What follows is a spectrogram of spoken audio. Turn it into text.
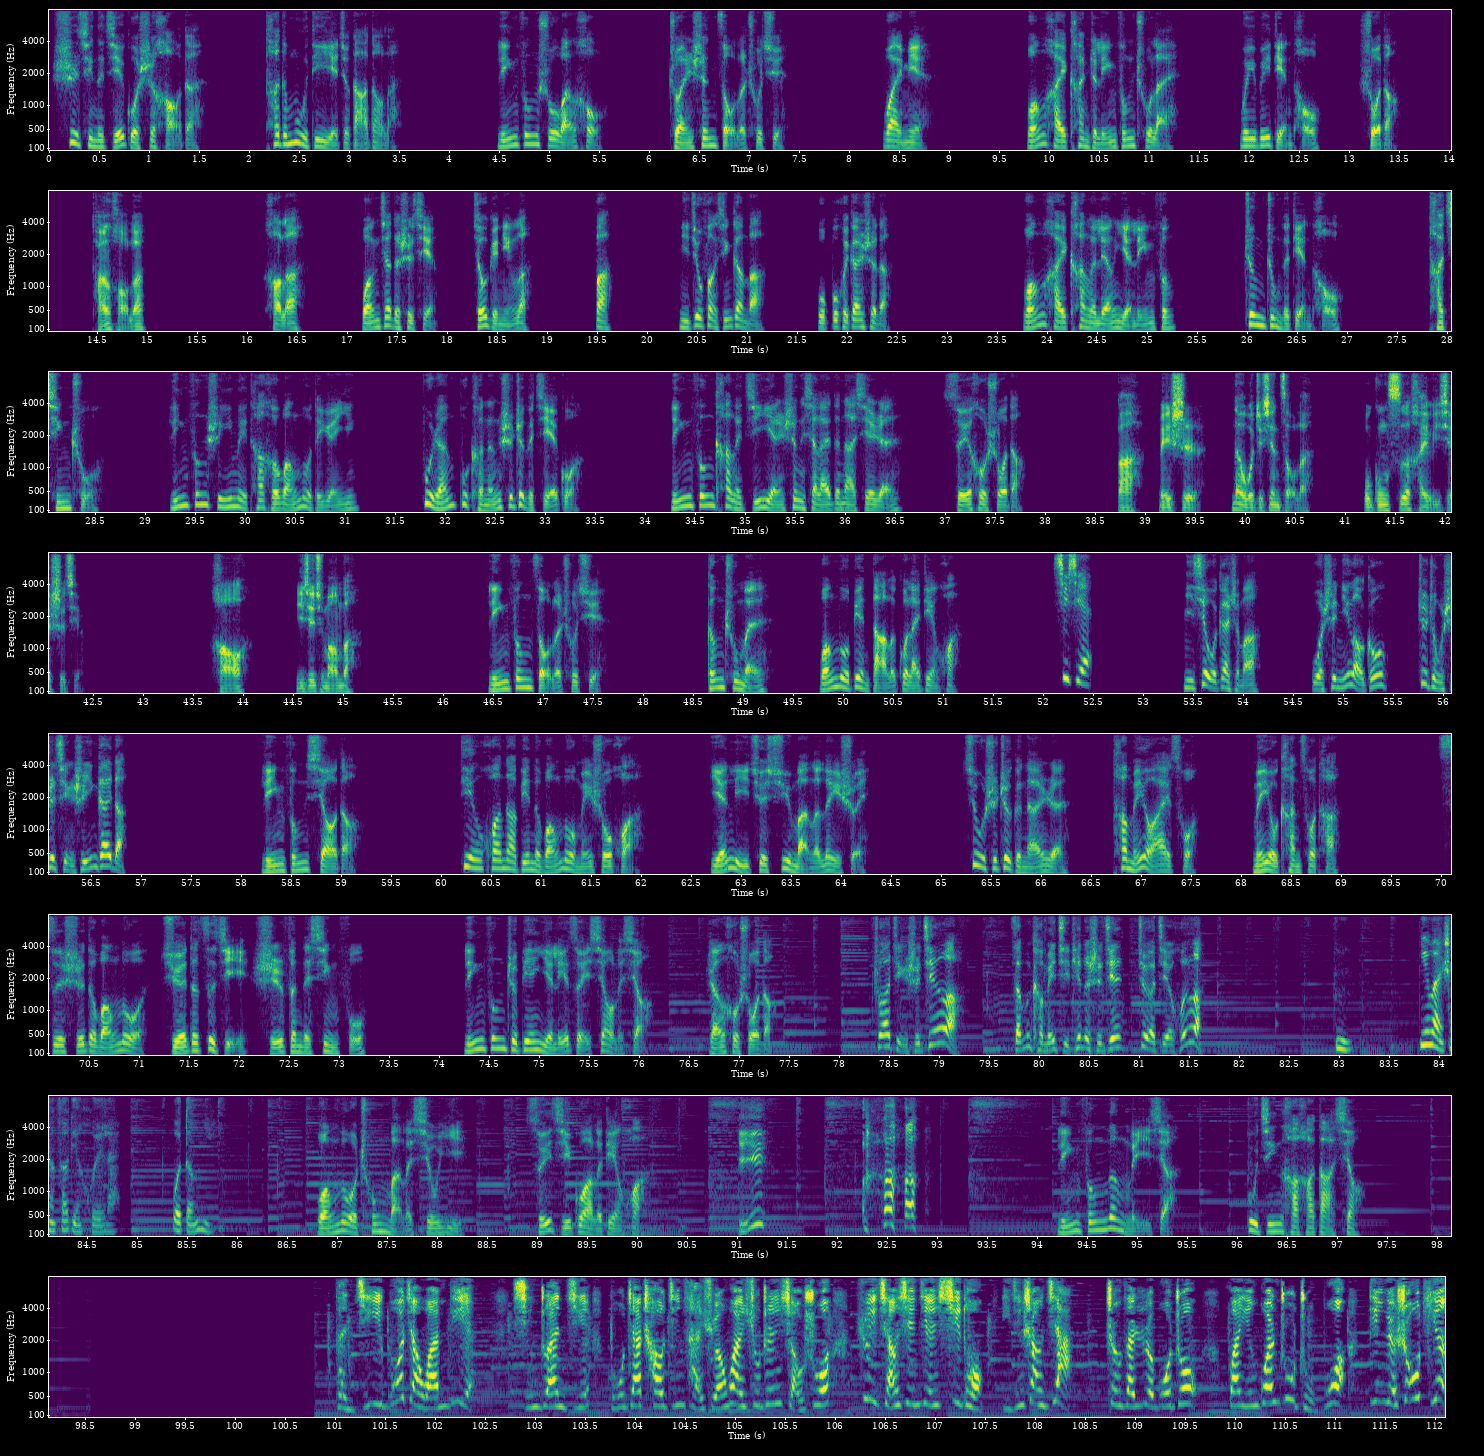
事情的结果是好的，他的目的也就达到了。林峰说完后，转身走了出去。外面，王海看着林峰出来，微微点头，说道：“谈好了。”“好了，王家的事情交给您了，爸，你就放心干吧，我不会干涉的。”王海看了两眼林峰，郑重的点头。他清楚。林峰是因为他和王洛的原因，不然不可能是这个结果。林峰看了几眼剩下来的那些人，随后说道：“爸，没事，那我就先走了。我公司还有一些事情。”“好，你先去忙吧。”林峰走了出去，刚出门，王洛便打了过来电话：“谢谢，你谢我干什么？我是你老公，这种事情是应该的。”林峰笑道：“电话那边的王洛没说话，眼里却蓄满了泪水。就是这个男人，他没有爱错，没有看错他。此时的王洛觉得自己十分的幸福。”林峰这边也咧嘴笑了笑，然后说道：“抓紧时间啊，咱们可没几天的时间就要结婚了。”“嗯，你晚上早点回来，我等你。”王洛充满了羞意，随即挂了电话。咦？哈哈！林峰愣了一下，不禁哈哈大笑。本集已播讲完毕，新专辑独家超精彩玄幻修真小说《最强仙剑系统》已经上架，正在热播中，欢迎关注主播，订阅收听。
